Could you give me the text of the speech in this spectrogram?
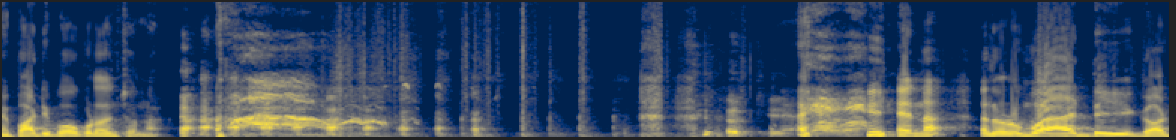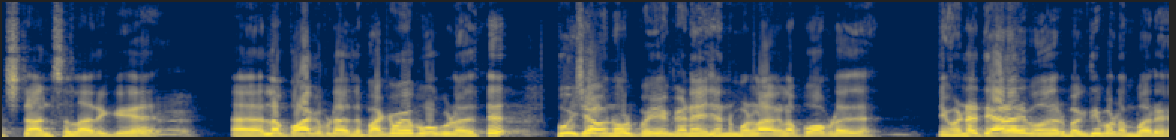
என் பாட்டி போகக்கூடாதுன்னு சொன்னேன். ஏன்னா அது ரொம்ப ஆன்டி காட் ஸ்டான்ஸ் எல்லாம் இருக்கு. அதெல்லாம் பார்க்கக்கூடாது அந்த பக்கமே போகக்கூடாது. பூஜா அவனோட பையன் கணேசன் பண்ணலாம் அதெல்லாம் போகக்கூடாது நீ வேணா தேராய ஒரு பக்தி படம் பாரு.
